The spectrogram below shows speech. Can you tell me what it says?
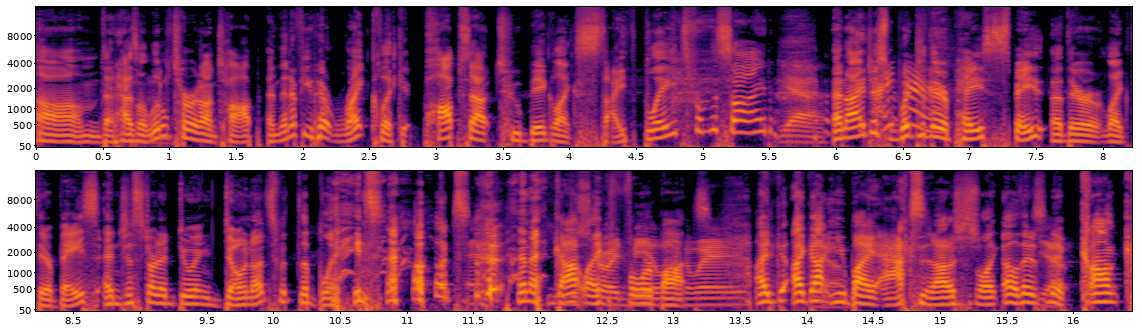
um that has a little turret on top and then if you hit right click it pops out two big like scythe blades from the side. Yeah. And I just went to their pace space uh, their like their base and just started doing donuts with the blades out and I got like four bots. I, I got Yeah. you by accident. I was just like, "Oh, there's Yeah. Nick Conk."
